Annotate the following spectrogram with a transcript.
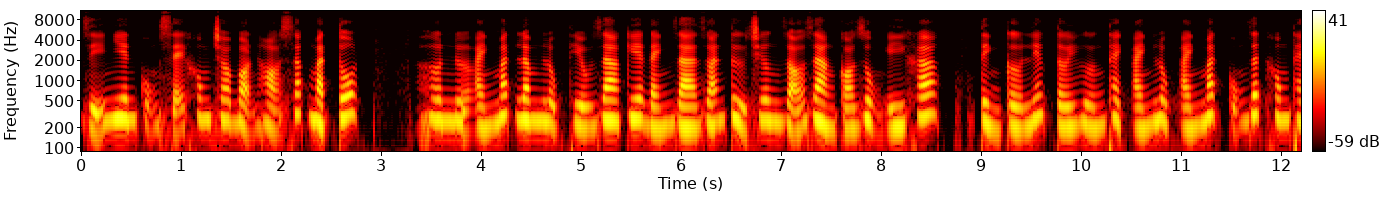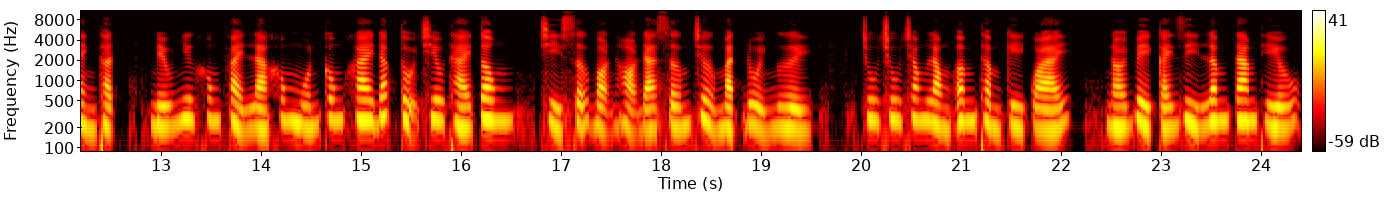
dĩ nhiên cũng sẽ không cho bọn họ sắc mặt tốt. Hơn nữa ánh mắt lâm lục thiếu gia kia đánh giá Doãn Tử Trương rõ ràng có dụng ý khác. Tình cờ liếc tới hướng thạch ánh lục ánh mắt cũng rất không thành thật. Nếu như không phải là không muốn công khai đắc tội chiêu Thái Tông, chỉ sợ bọn họ đã sớm trở mặt đuổi người. Chu Chu trong lòng âm thầm kỳ quái, nói về cái gì Lâm Tam Thiếu,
